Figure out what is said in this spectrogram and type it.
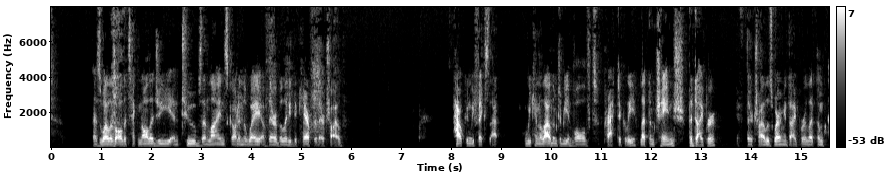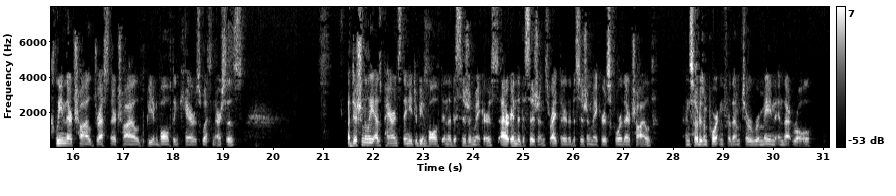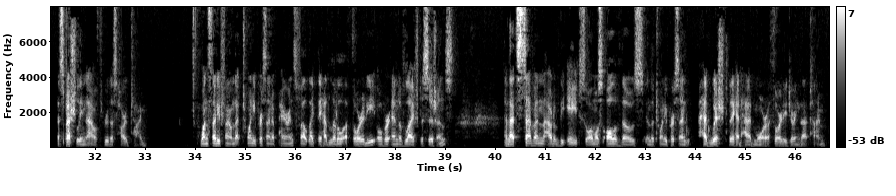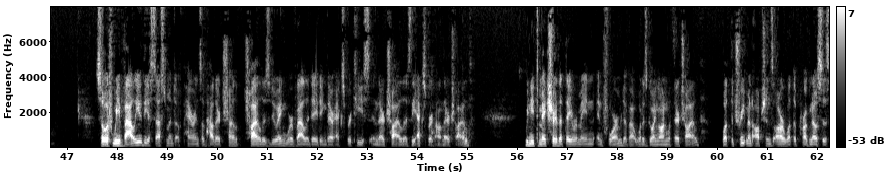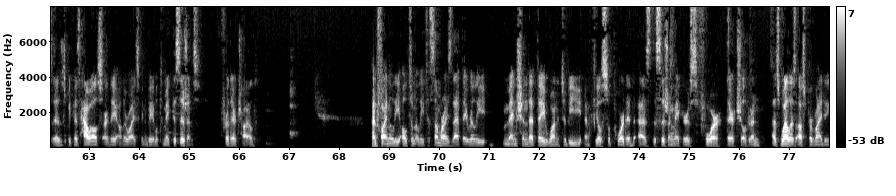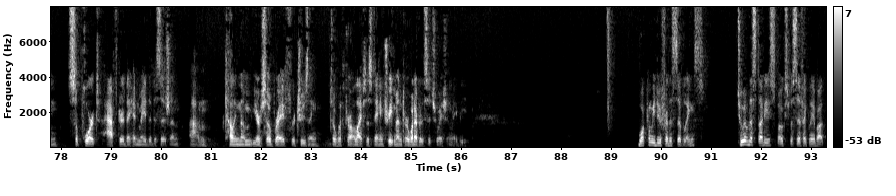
as well as all the technology and tubes and lines, got in the way of their ability to care for their child. How can we fix that? We can allow them to be involved practically, let them change the diaper. If their child is wearing a diaper, let them clean their child, dress their child, be involved in cares with nurses. Additionally, as parents, they need to be involved in the decision makers, or in the decisions, right? They're the decision makers for their child. And so it is important for them to remain in that role, especially now through this hard time. One study found that 20% of parents felt like they had little authority over end of life decisions. And that's seven out of the eight, so almost all of those in the 20% had wished they had had more authority during that time. So if we value the assessment of parents of how their child, child is doing, we're validating their expertise in their child as the expert on their child. We need to make sure that they remain informed about what is going on with their child, what the treatment options are, what the prognosis is, because how else are they otherwise going to be able to make decisions for their child? And finally, ultimately, to summarize that, they really mentioned that they wanted to be and feel supported as decision makers for their children, as well as us providing support after they had made the decision, um, telling them, you're so brave for choosing to withdraw life sustaining treatment or whatever the situation may be. What can we do for the siblings? Two of the studies spoke specifically about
